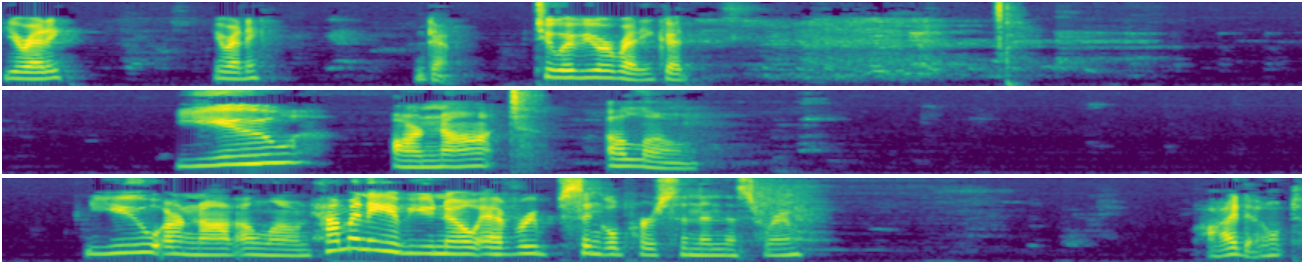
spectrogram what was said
You ready? You ready? Okay. Two of you are ready. Good. You are not alone. You are not alone. How many of you know every single person in this room? I don't.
